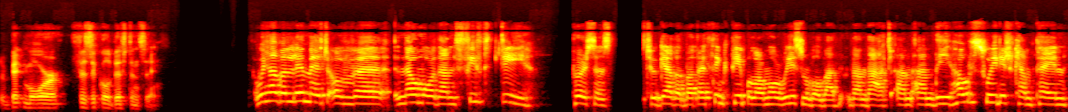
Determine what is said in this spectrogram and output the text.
a bit more physical distancing? We have a limit of uh, no more than 50 persons together, but I think people are more reasonable than, than that. And, and the whole Swedish campaign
